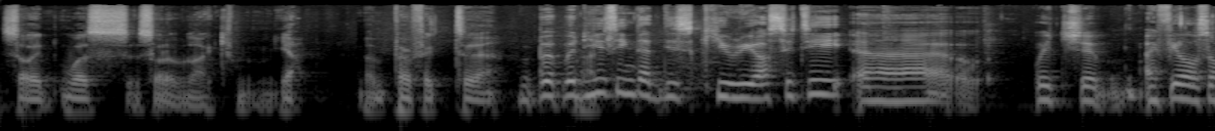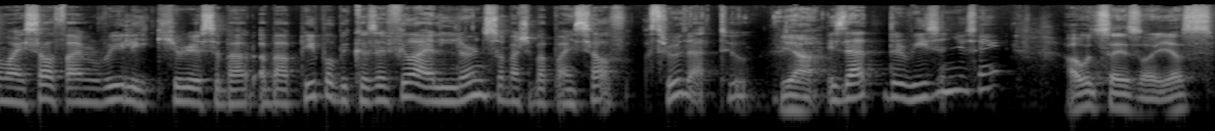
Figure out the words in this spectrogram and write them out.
So, it was sort of like, yeah, a perfect. Uh, But but do you think that this curiosity, uh, which uh, I feel also myself, I'm really curious about about people because I feel I learn so much about myself through that too. Yeah. Is that the reason you think? I would say so, yes.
